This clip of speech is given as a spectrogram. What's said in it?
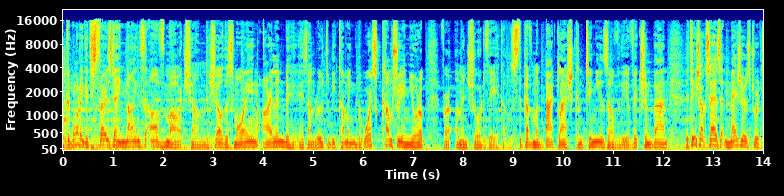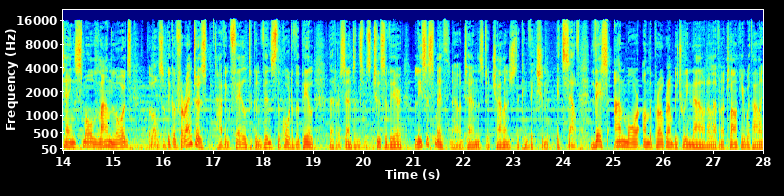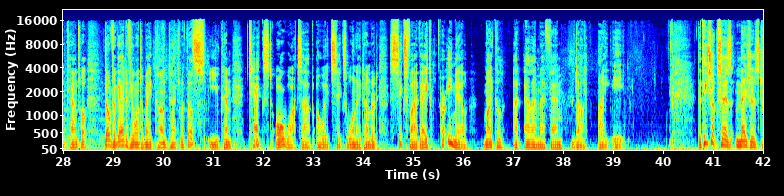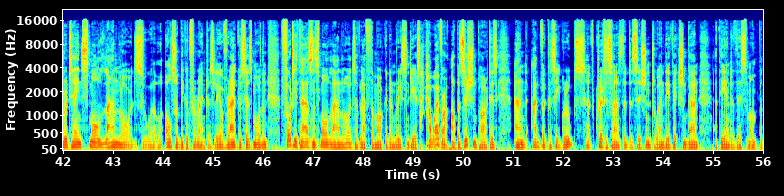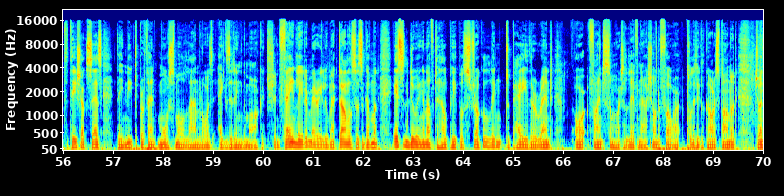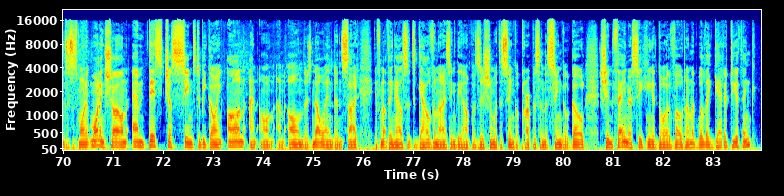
Good morning. It's Thursday, 9th of March. On the show this morning, Ireland is en route to becoming the worst country in Europe for uninsured vehicles. The government backlash continues over the eviction ban. The Taoiseach says measures to retain small landlords will also be good for renters. Having failed to convince the Court of Appeal that her sentence was too severe, Lisa Smith now intends to challenge the conviction itself. This and more on the programme between now and 11 o'clock here with Alan Cantwell. Don't forget, if you want to make contact with us, you can text or WhatsApp 086 1800 658 or email michael at lmfm.ie. The Taoiseach says measures to retain small landlords will also be good for renters. Leo Varadkar says more than 40,000 small landlords have left the market in recent years. However, opposition parties and advocacy groups have criticised the decision to end the eviction ban at the end of this month. But the Taoiseach says they need to prevent more small landlords exiting the market. Sinn Féin leader Mary Lou McDonald says the government isn't doing enough to help people struggling to pay their rent or find somewhere to live now. Sean Defoe, our political correspondent, joins us this morning. Morning, Sean. Um, this just seems to be going on and on and on. There's no end in sight. If nothing else, it's galvanising the opposition with a single purpose and a single goal. Sinn Féin are seeking a Dáil vote on it. Will they get it, do you think?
